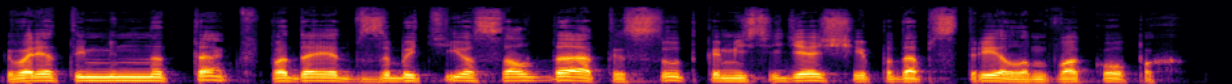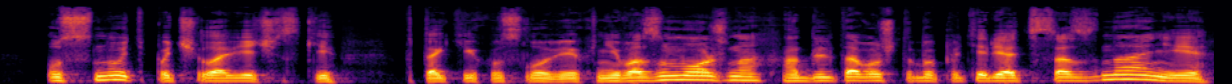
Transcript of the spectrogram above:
Говорят, именно так впадает в забытье солдаты, сутками сидящие под обстрелом в окопах. Уснуть по-человечески в таких условиях невозможно, а для того, чтобы потерять сознание,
